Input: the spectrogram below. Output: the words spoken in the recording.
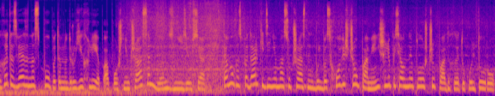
Гэта звязана з попытам на другі хлеб. Апошнім часам ён знізіўся. Таму гаспадаркі, дзе няма сучасных бульбасховішчаў, паменшылі пасяўныя плошчы пад гэту культуру.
